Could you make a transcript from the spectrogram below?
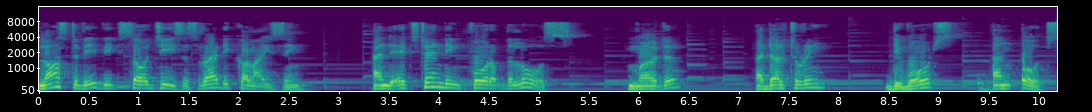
Last week we saw Jesus radicalizing and extending four of the laws murder, adultery, divorce, and oaths.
